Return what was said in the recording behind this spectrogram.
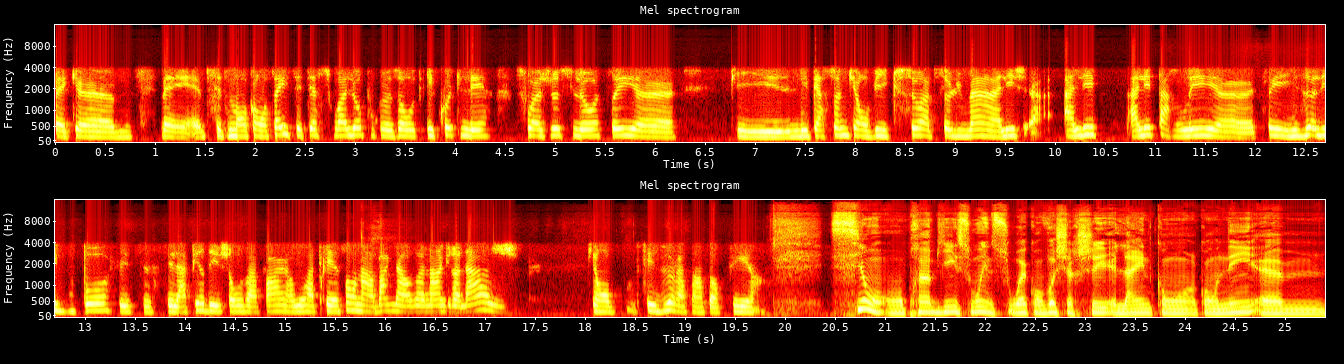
Fait que, euh, ben, c'est mon conseil, c'était soit là pour eux autres, écoute-les, soit juste là, tu sais. puis les personnes qui ont vécu ça, absolument, allez, allez allez parler, euh, isolez-vous pas, c'est la pire des choses à faire. Là. Après ça, on embarque dans un engrenage, puis c'est dur à s'en sortir. Si on, prend bien soin de soi, qu'on va chercher l'aide, qu'on est euh,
